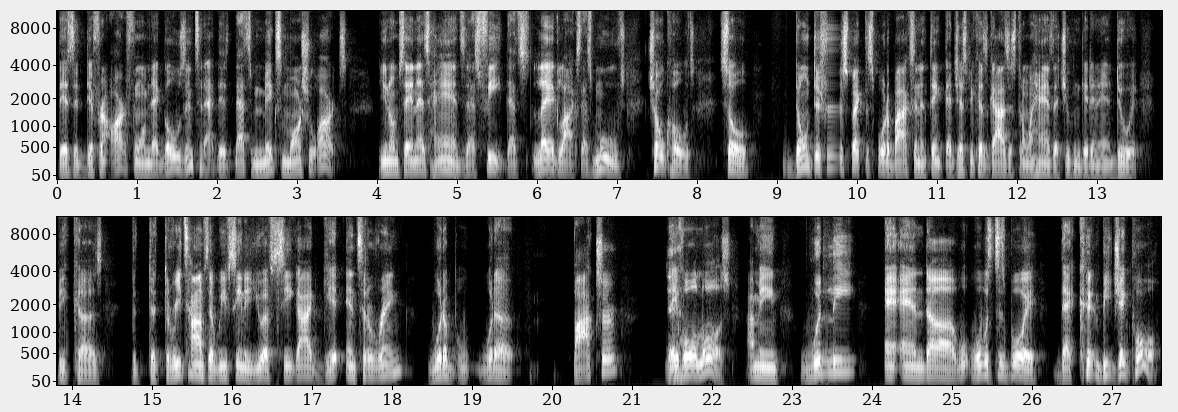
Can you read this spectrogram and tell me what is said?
There's a different art form that goes into that. There's, that's mixed martial arts. You know what I'm saying? That's hands, that's feet, that's leg locks, that's moves, choke holds. So don't disrespect the sport of boxing and think that just because guys is throwing hands that you can get in there and do it. Because the, the three times that we've seen a UFC guy get into the ring with a with a boxer, yeah. they've all lost. I mean, Woodley and, and uh, what was his boy that couldn't beat Jake Paul?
